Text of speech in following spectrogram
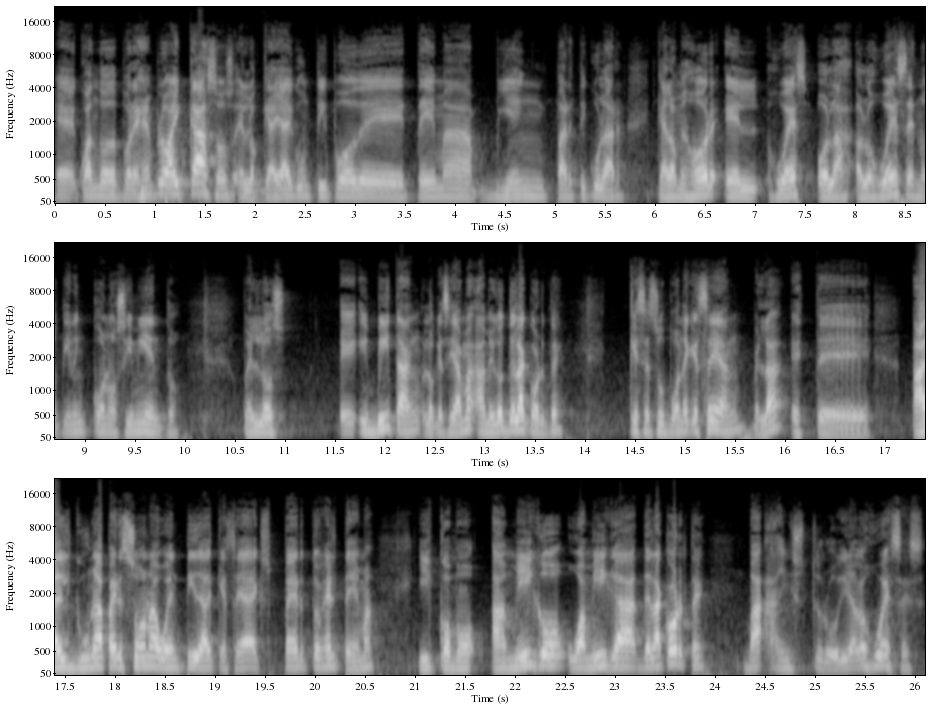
Eh, cuando, por ejemplo, hay casos en los que hay algún tipo de tema bien particular, que a lo mejor el juez o, los jueces no tienen conocimiento, pues los eh, invitan lo que se llama amigos de la corte, que se supone que sean, ¿verdad? Este alguna persona o entidad que sea experto en el tema y como amigo o amiga de la corte va a instruir a los jueces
